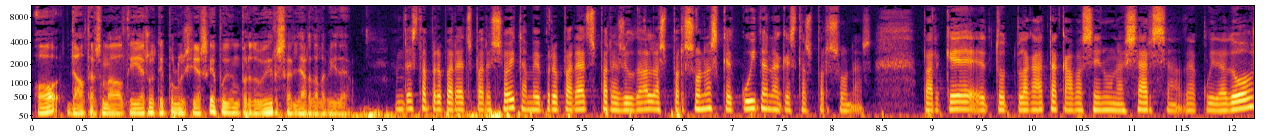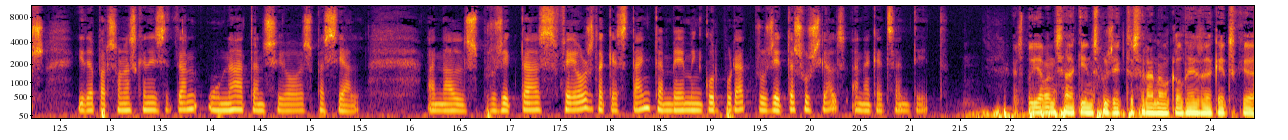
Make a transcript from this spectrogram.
o d'altres malalties o tipologies que puguin produir-se al llarg de la vida. Hem d'estar preparats per això i també preparats per ajudar les persones que cuiden aquestes persones, perquè tot plegat acaba sent una xarxa de cuidadors i de persones que necessiten una atenció especial. En els projectes FEOS d'aquest any també hem incorporat projectes socials en aquest sentit. Ens podria avançar quins projectes seran, alcaldessa, aquests que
